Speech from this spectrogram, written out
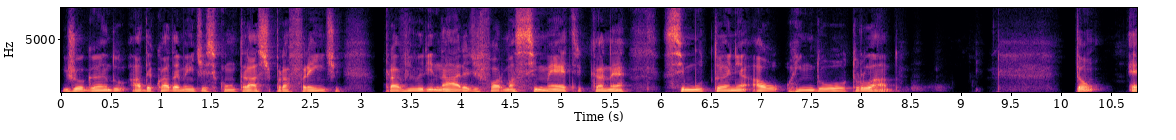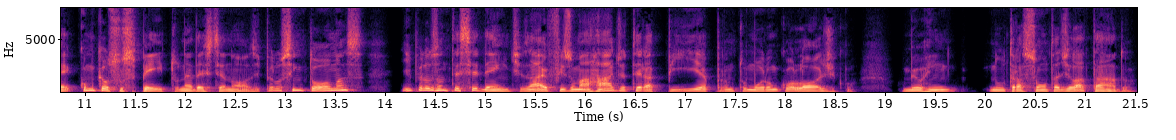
e jogando adequadamente esse contraste para frente para a via urinária de forma simétrica, né, simultânea ao rim do outro lado. Então, é, como que eu suspeito né, da estenose? Pelos sintomas e pelos antecedentes. Ah, eu fiz uma radioterapia para um tumor oncológico. O meu rim no ultrassom está dilatado.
